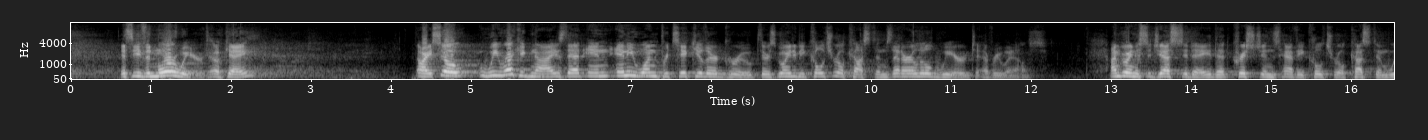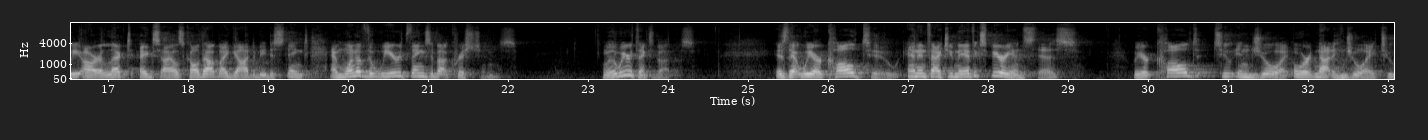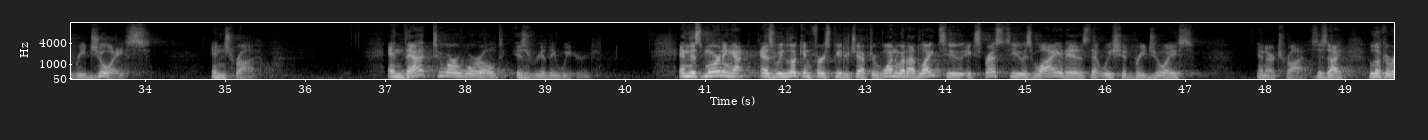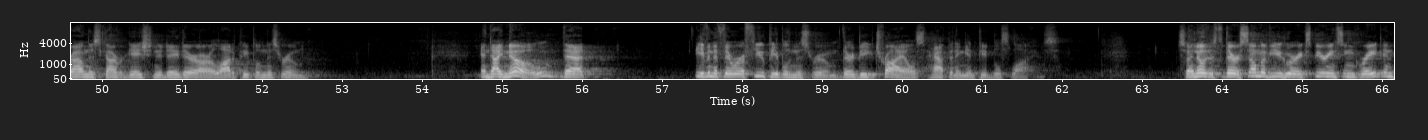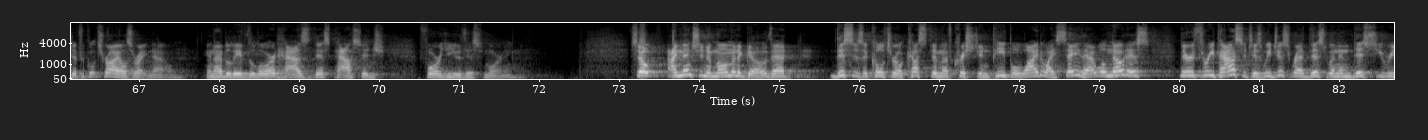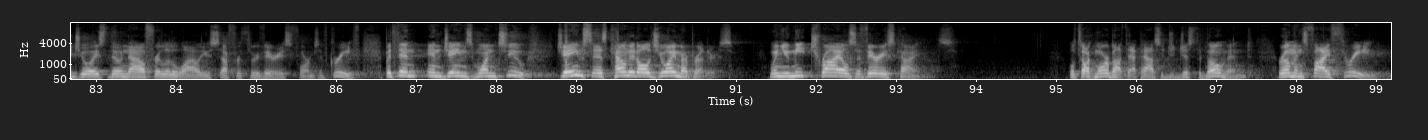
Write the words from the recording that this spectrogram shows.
It's even more weird, okay? All right, so we recognize that in any one particular group, there's going to be cultural customs that are a little weird to everyone else. I'm going to suggest today that Christians have a cultural custom. We are elect exiles called out by God to be distinct. And one of the weird things about Christians, one of the weird things about us, is that we are called to, and in fact, you may have experienced this, we are called to enjoy, or not enjoy, to rejoice in trial. And that to our world is really weird. And this morning, as we look in 1 Peter chapter 1, what I'd like to express to you is why it is that we should rejoice in our trials. As I look around this congregation today, there are a lot of people in this room. And I know that even if there were a few people in this room, there would be trials happening in people's lives. So I know that there are some of you who are experiencing great and difficult trials right now. And I believe the Lord has this passage for you this morning. So, I mentioned a moment ago that this is a cultural custom of Christian people. Why do I say that? Well, notice there are three passages. We just read this one. In this you rejoice, though now for a little while you suffer through various forms of grief. But then in James 1 2, James says, Count it all joy, my brothers, when you meet trials of various kinds. We'll talk more about that passage in just a moment. Romans 5 3.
